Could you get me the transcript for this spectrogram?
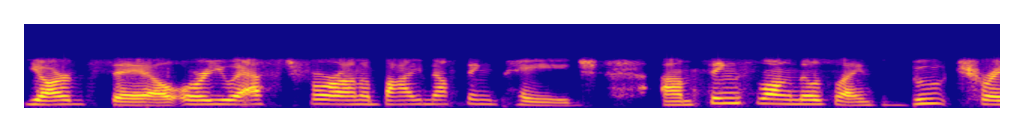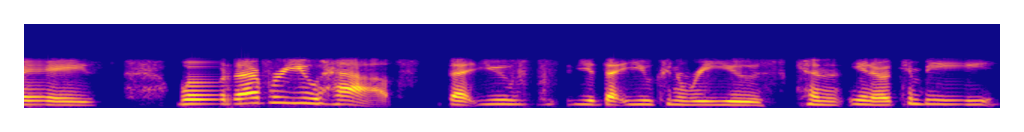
yard sale or you asked for on a buy nothing page, um, things along those lines, boot trays, whatever you have that you've that you can reuse can you know it can be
